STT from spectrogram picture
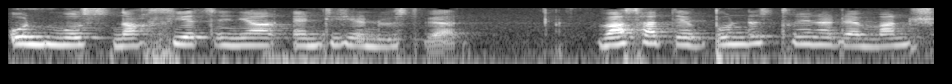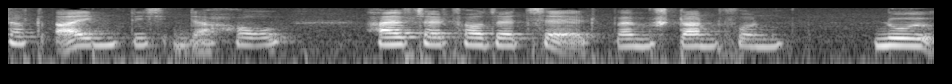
und muss nach 14 Jahren endlich erlöst werden. Was hat der Bundestrainer der Mannschaft eigentlich in der Halbzeitpause erzählt beim Stand von 0-3?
